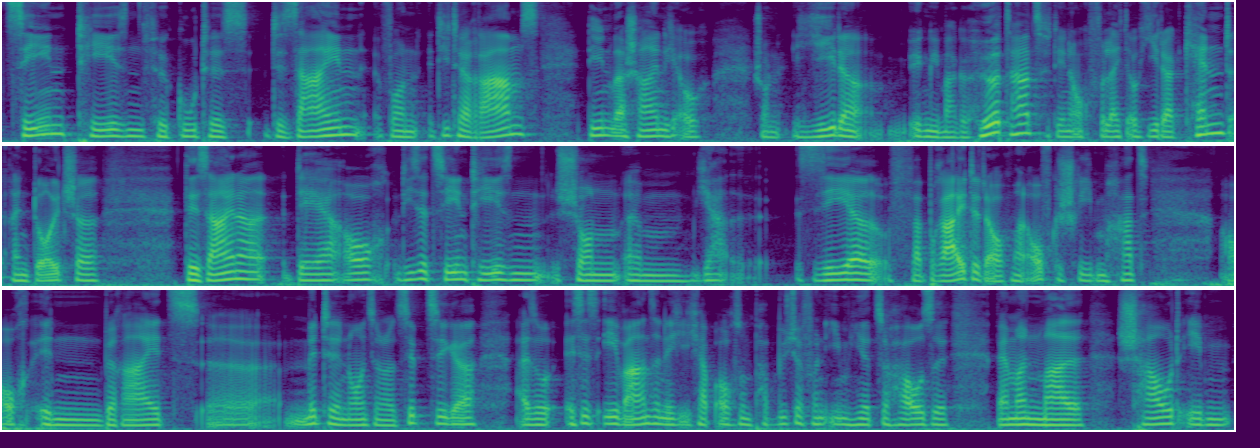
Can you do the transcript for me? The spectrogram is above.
zehn Thesen für gutes Design von Dieter Rahms, den wahrscheinlich auch schon jeder irgendwie mal gehört hat, den auch vielleicht auch jeder kennt, ein deutscher Designer, der auch diese zehn Thesen schon ähm, ja, sehr verbreitet auch mal aufgeschrieben hat, auch in bereits äh, Mitte 1970er. Also es ist eh wahnsinnig. Ich habe auch so ein paar Bücher von ihm hier zu Hause. Wenn man mal schaut, eben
